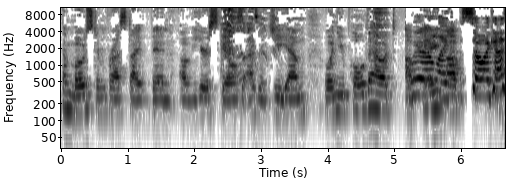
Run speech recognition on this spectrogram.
the most impressed I've been of your skills as a GM when you pulled out a We were pig, like, a- so I guess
